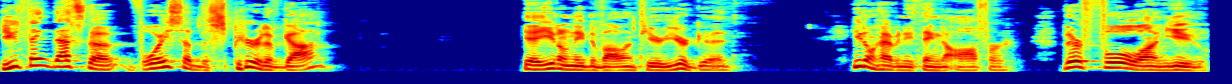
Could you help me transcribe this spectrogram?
Do you think that's the voice of the Spirit of God? Yeah, you don't need to volunteer. You're good. You don't have anything to offer. They're full on you.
